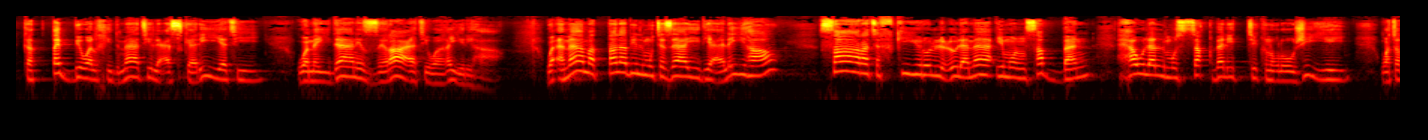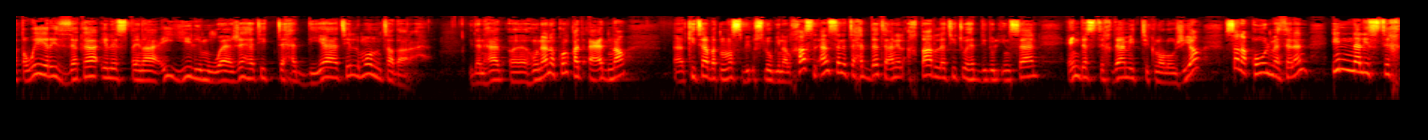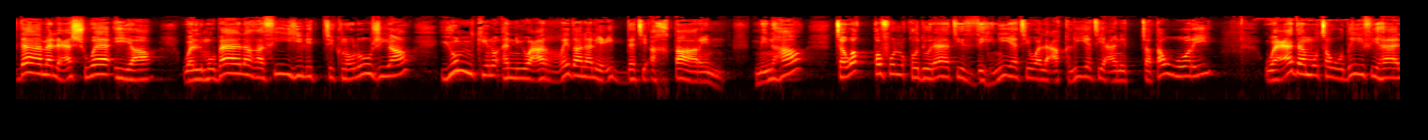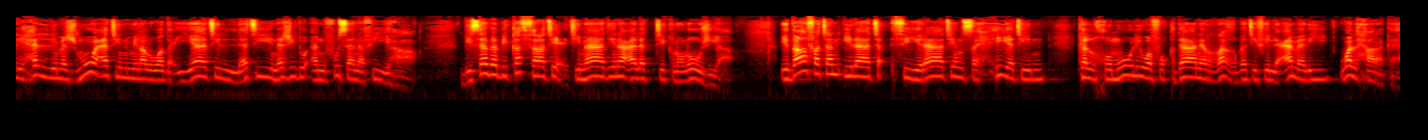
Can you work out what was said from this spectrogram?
كالطب والخدمات العسكرية وميدان الزراعة وغيرها. وأمام الطلب المتزايد عليها صار تفكير العلماء منصبا حول المستقبل التكنولوجي وتطوير الذكاء الاصطناعي لمواجهة التحديات المنتظرة. إذا هنا نكون قد أعدنا كتابة النص بأسلوبنا الخاص. الآن سنتحدث عن الأخطار التي تهدد الإنسان عند استخدام التكنولوجيا. سنقول مثلا إن الاستخدام العشوائي والمبالغ فيه للتكنولوجيا يمكن أن يعرضنا لعدة أخطار منها توقف القدرات الذهنية والعقلية عن التطور وعدم توظيفها لحل مجموعة من الوضعيات التي نجد أنفسنا فيها بسبب كثرة اعتمادنا على التكنولوجيا إضافة إلى تأثيرات صحية كالخمول وفقدان الرغبة في العمل والحركة.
